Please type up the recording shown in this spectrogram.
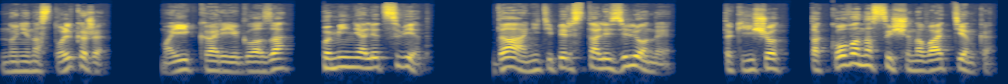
но не настолько же. Мои карие глаза поменяли цвет. Да, они теперь стали зеленые. Так еще такого насыщенного оттенка,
